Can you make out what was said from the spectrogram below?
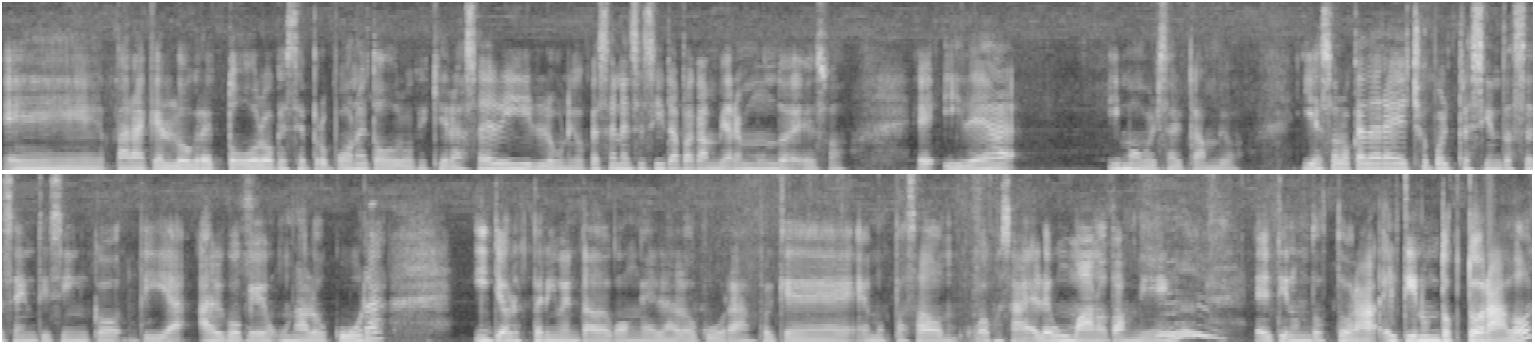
eh, para que él logre todo lo que se propone, todo lo que quiere hacer y lo único que se necesita para cambiar el mundo es eso, idea y moverse al cambio. Y eso lo quedará hecho por 365 días, algo que es una locura. Y yo lo he experimentado con él, la locura, porque hemos pasado, o sea, él es humano también. Él tiene un doctorado. Él tiene un doctorado.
